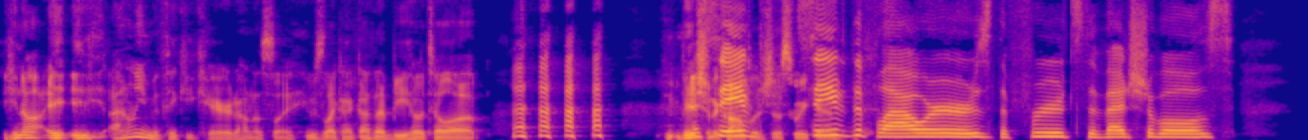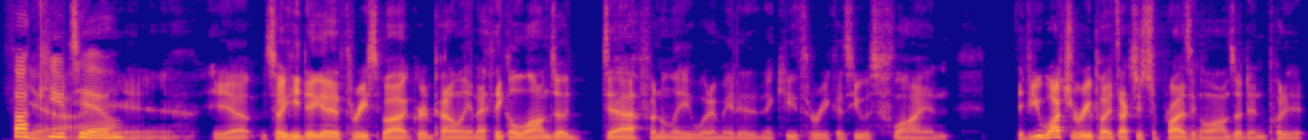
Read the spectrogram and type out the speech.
You know, it, it, I don't even think he cared. Honestly, he was like, "I got that bee hotel up. Mission saved- accomplished this weekend." Saved the flowers, the fruits, the vegetables. Fuck you too. Yeah, yeah. So he did get a three spot grid penalty, and I think Alonso definitely would have made it into Q three because he was flying. If you watch the replay, it's actually surprising Alonso didn't put it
